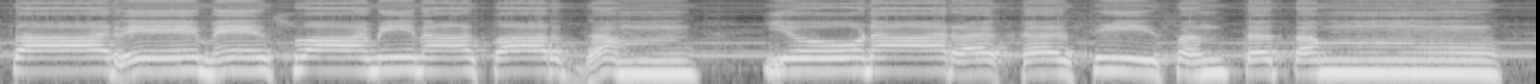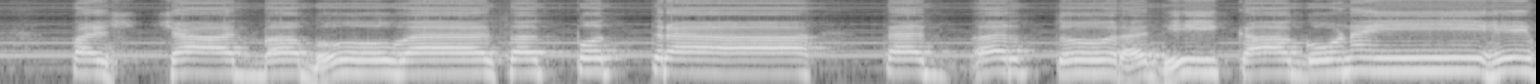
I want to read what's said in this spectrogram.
सारे मे स्वामिना सार्धं योनारहसि सन्ततम् पश्चात् बभूव सत्पुत्र, तद्भर्तुरधिका गुणैः।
